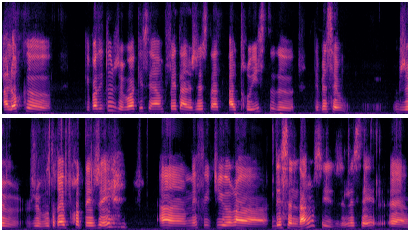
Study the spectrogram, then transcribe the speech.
Alors que, que pas du tout, je vois que c'est en fait un geste altruiste de, de penser, je, je voudrais protéger mes futurs euh, descendants, si je le sais, euh,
